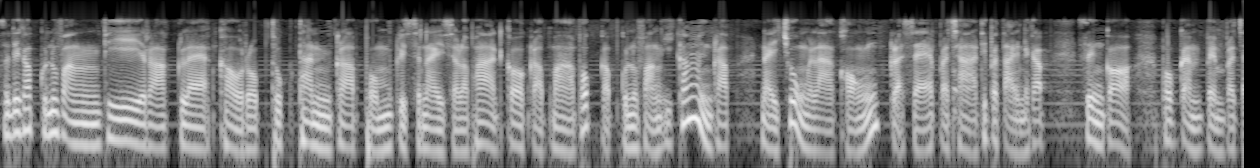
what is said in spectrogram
สวัสดีครับคุณผู้ฟังที่รักและเคารพทุกท่านครับผมกฤษณัยสารพาดก็กลับมาพบกับคุณผู้ฟังอีกครั้งหนึ่งครับ ในช่วงเวลาของกระแสประชาธิปไตยนะครับ ซึ่งก็พบกันเป็นประจ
